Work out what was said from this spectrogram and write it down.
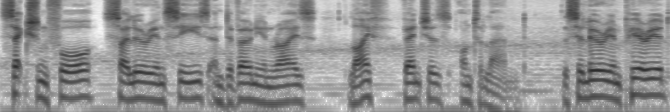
Section 4, Silurian Seas and Devonian Rise, Life Ventures onto Land. The Silurian period,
